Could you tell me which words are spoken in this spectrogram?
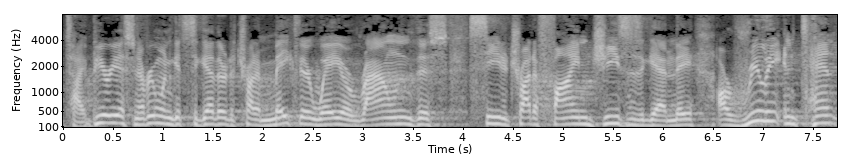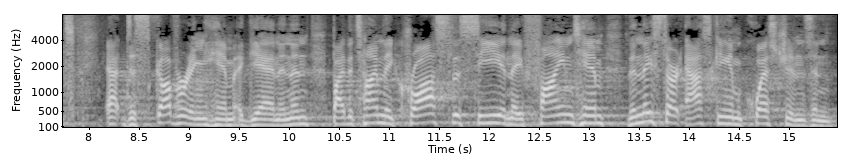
Tiberias and everyone gets together to try to make their way around this sea to try to find Jesus again. They are really intent at discovering him again. And then by the time they cross the sea and they find him, then they start asking him questions. And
